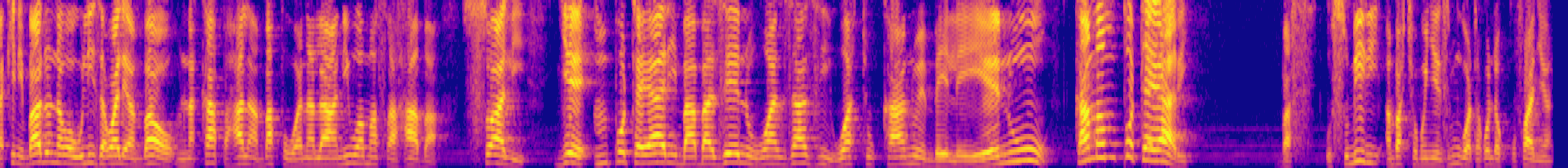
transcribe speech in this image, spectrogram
Lakini bado nawauliza wale ambao mnakaa pahala ambapo wanalaaniwa masahaba. Swali je mpo tayari baba zenu wazazi watukanwe mbele yenu? Kama mpo tayari basi usubiri ambacho mwenyezi mungu atakwenda kukufanya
